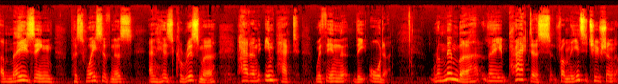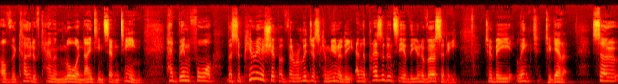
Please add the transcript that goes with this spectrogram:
amazing persuasiveness and his charisma had an impact within the order. Remember, the practice from the institution of the Code of Canon Law in 1917 had been for the superiorship of the religious community and the presidency of the university to be linked together. So,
